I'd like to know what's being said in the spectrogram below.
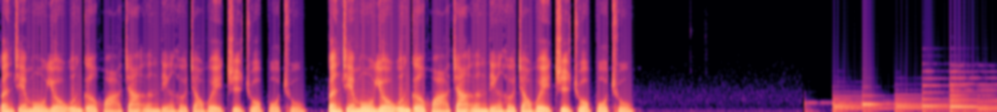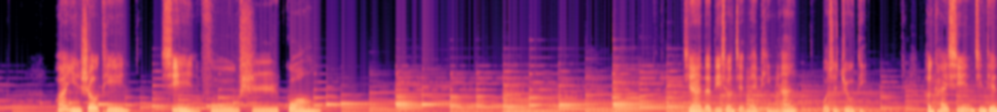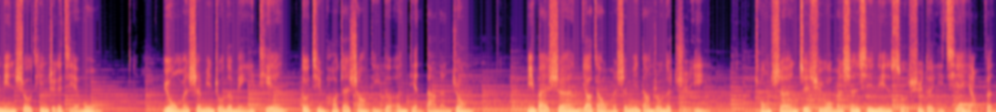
本节目由温哥华加恩联合教会制作播出。本节目由温哥华加恩联合教会制作播出。欢迎收听《幸福时光》。亲爱的弟兄姐妹平安，我是 Judy，很开心今天您收听这个节目。愿我们生命中的每一天都浸泡在上帝的恩典大能中，明白神要在我们生命当中的旨意，从神支取我们身心灵所需的一切养分。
